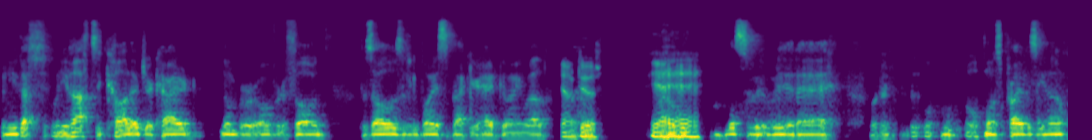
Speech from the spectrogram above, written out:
when you got when you have to call out your card number over the phone, there's always a little voice in the back of your head going, "Well, don't do it." Yeah, this with, with, uh, with utmost privacy, you know.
